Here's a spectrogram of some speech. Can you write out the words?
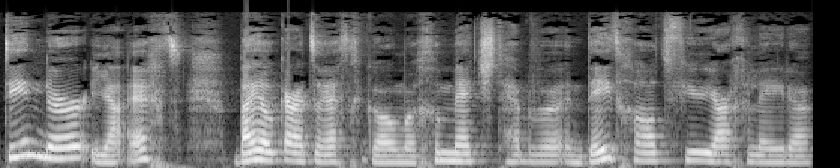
Tinder, ja echt, bij elkaar terechtgekomen. Gematcht hebben we een date gehad, vier jaar geleden,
